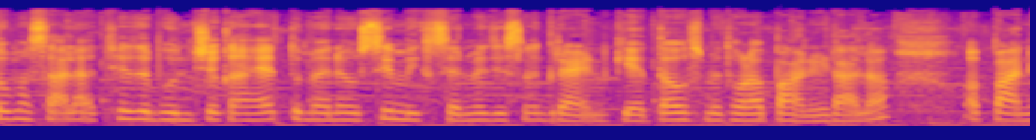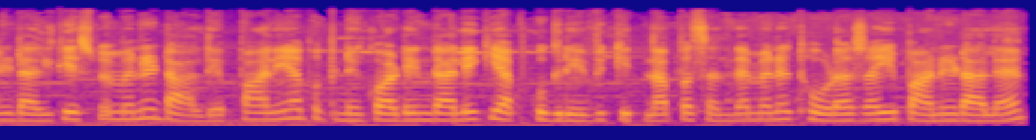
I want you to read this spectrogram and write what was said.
तो मसाला अच्छे से भुन चुका है तो मैंने उसी मिक्सर में जिसमें ग्राइंड किया था, उसमें थोड़ा पानी डाला और पानी डाल के इसमें मैंने डाल दिया। पानी आप अपने अकॉर्डिंग डालें कि आपको ग्रेवी कितना पसंद है। मैंने थोड़ा सा ही पानी डाला है,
